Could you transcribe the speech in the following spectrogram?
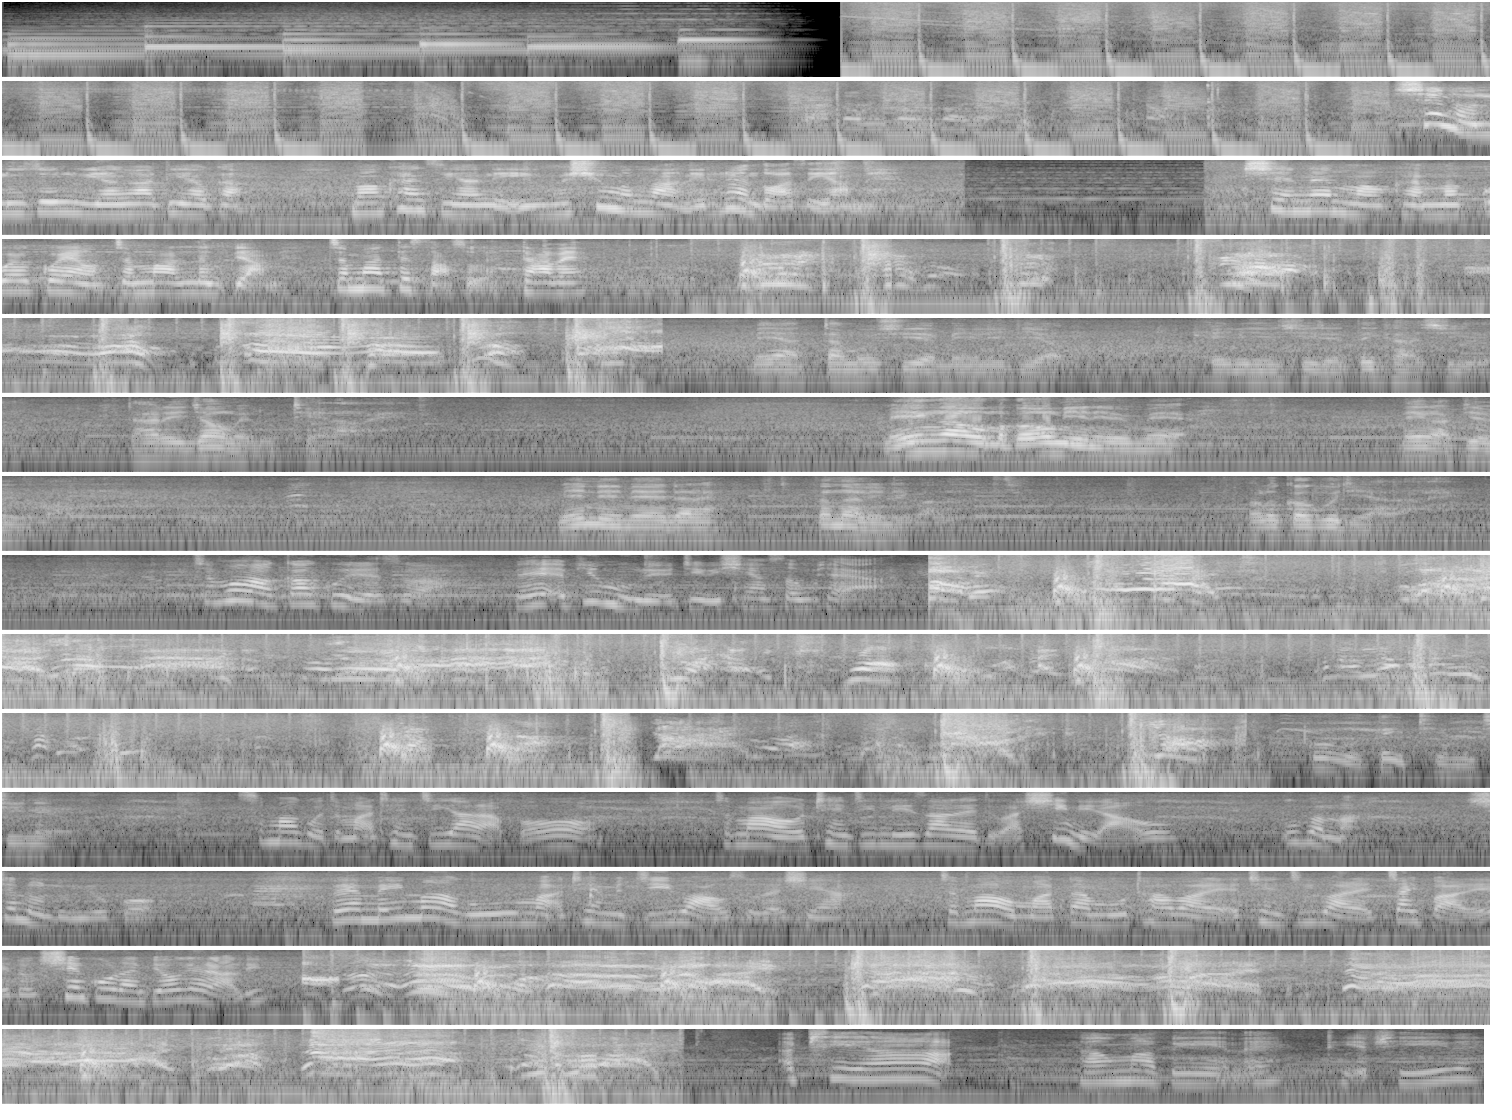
ရှင့်လိုလူစိုးလူရန်ကားတယောက်ကမောင်ခန့်စီကနေမရှုမလှနဲ့လွင့်သွားစေရမယ်ရှင်နဲ့မောင်ခန့်မကွဲကွဲအောင်ကျမလှုပ်ပြမယ်ကျမတစ္ဆာဆိုလဲဒါပဲ မင်းကတန်ဖိုးရှိတဲ့မိန်းကလေးတယောက်အိမ်လေးရှိတယ်တိတ်ခါရှိတယ်ဒါတွေကြောင့်ပဲလို့ထင်လာပဲမင်းငါ့ကိုမကောင်းမြင်နေပေမဲ့မင်းကပြစ်မိပါဘူးမင်းနေနေတဲ့အတိုင်းတန်တန်လေးနေပါလားဘာလို့ကောက်ကွကြင်ရတာလဲကျမကကောက်ကွေတယ်ဆိုတာဘယ်အပြုတ်မှုတွေကြည့်ပြီးရှင်းဆုံးဖြတ်ရတာ ကိုယ့်ကိုတိတ်ထင်မကြီးနဲ့ကျမကိုကျမအထင်ကြီးရတာပေါ့ကျမကိုအထင်ကြီးလေးစားတဲ့သူကရှိနေတာ哦ဥပမာရှင့်လိုလူမျိုးပေါ့ဘယ်မိန်းမကိုမှအထင်မကြီးပါဘူးဆိုတော့ရှင်ကကျမကိုမှတတ်မိုးထားပါတယ်အထင်ကြီးပါတယ်ကြိုက်ပါတယ်လို့ရှင်ကိုယ်တိုင်ပြောခဲ့တာလေအဖေကနောင်မပေးရင်လေ ဒီအဖေပဲ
